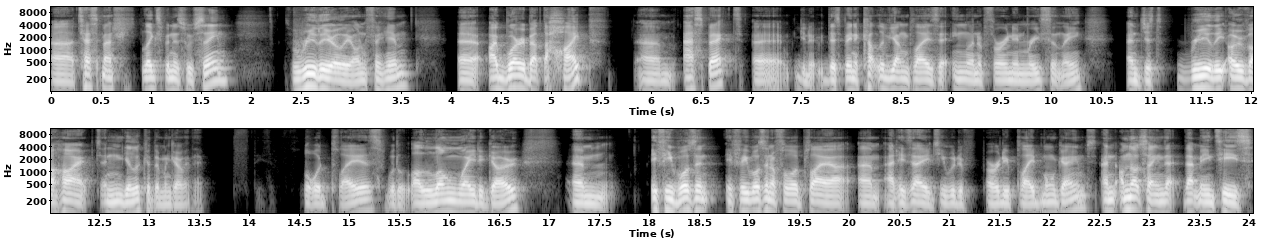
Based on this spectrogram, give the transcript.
uh, test match leg spinners we've seen. It's really early on for him. Uh, I worry about the hype um, aspect. Uh, you know, there's been a couple of young players that England have thrown in recently and just really overhyped. And you look at them and go, they're flawed players with a long way to go. Um, if he wasn't if he wasn't a flawed player um, at his age, he would have already played more games. And I'm not saying that that means he's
